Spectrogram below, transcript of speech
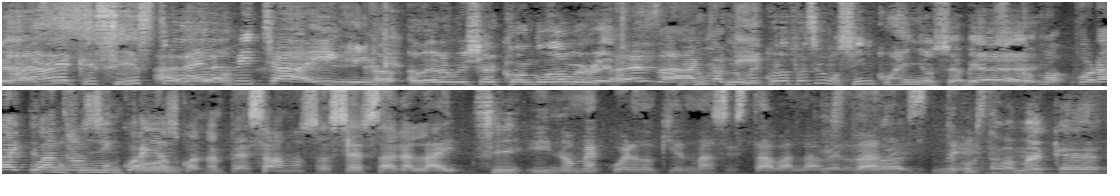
Ya, ¿qué es esto? Adela Micha Inc. Adela Micha Conglomerate. Exacto, No, me acuerdo, fue hace como cinco años. O sea, vea. Como por ahí cuatro o cinco montón. años cuando empezamos a hacer Saga Live. Sí. Y no me acuerdo quién más estaba, la verdad. Estaba- este, Me acuerdo que estaba Maca.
